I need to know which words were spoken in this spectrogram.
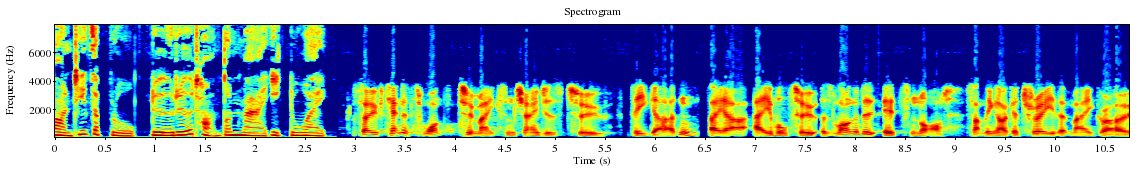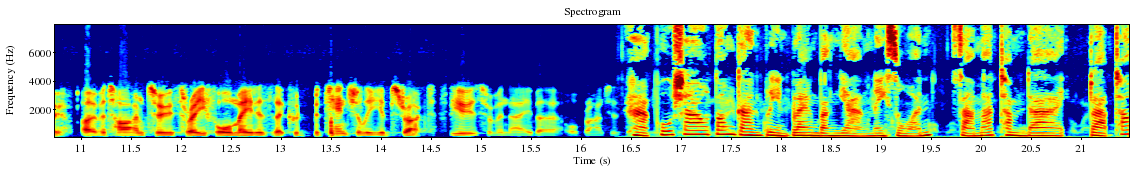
ก่อนที่จะปลูก หรือรื้อถอนต้นไม้อีกด้วย So if tenants want to make some changes to the garden, they are able to, as long as it's not something like a tree that may grow over time to three, four metres that could potentially obstruct views from a neighbour or branches. หากผู้เช่าต้องการเปลี่ยนแปลงบางอย่างในสวน สามารถทำได้ ตราบเท่า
